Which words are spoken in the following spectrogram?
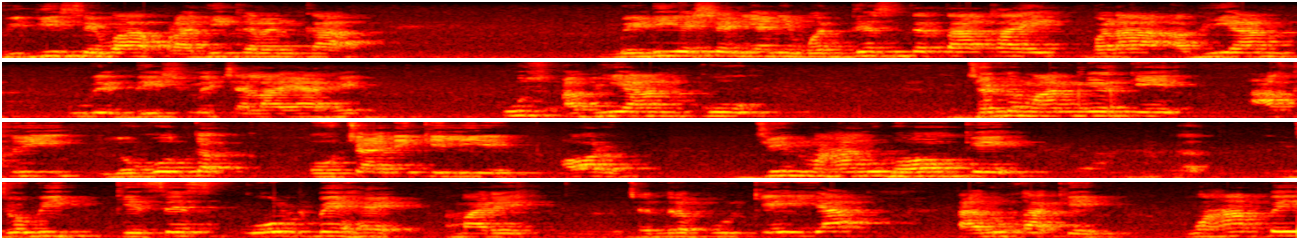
विधि सेवा प्राधिकरण का मेडिएशन यानी मध्यस्थता का एक बड़ा अभियान पूरे देश में चलाया है। उस अभियान को जनमान्य के आखिरी लोगों तक पहुँचाने के लिए और जिन महानुभावों के, जो भी केसेस कोर्ट में है, हमारे चंद्रपुर के या तालुका के, वहाँ पे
